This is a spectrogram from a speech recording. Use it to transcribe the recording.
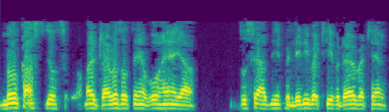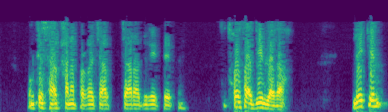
lower caste जो हमारे ड्राइवर्स होते हैं, वो हैं या दूसरे आदमी, कोई लेडी बैठी है, कोई ड्राइवर बैठे हैं उनके साथ खाना पड़ रहा है चार चार आदमी के प्लेट में। तो थोड़ा सा अजीब लगा। लेकिन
